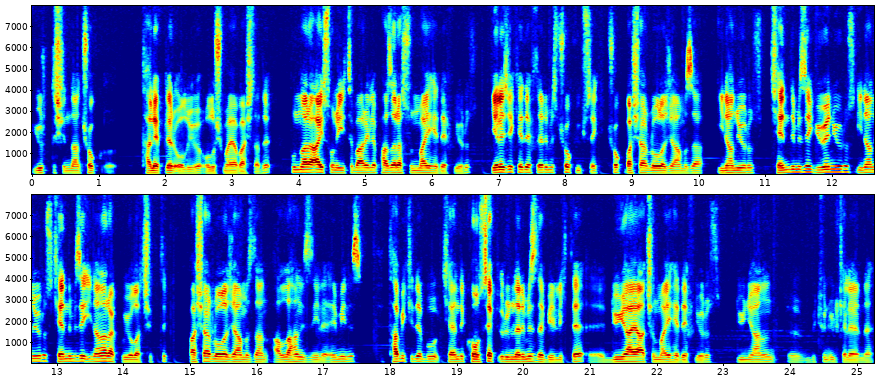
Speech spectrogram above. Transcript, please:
yurt dışından çok e, talepler oluyor, oluşmaya başladı. Bunları ay sonu itibariyle pazara sunmayı hedefliyoruz. Gelecek hedeflerimiz çok yüksek. Çok başarılı olacağımıza inanıyoruz. Kendimize güveniyoruz, inanıyoruz. Kendimize inanarak bu yola çıktık. Başarılı olacağımızdan Allah'ın izniyle eminiz. Tabii ki de bu kendi konsept ürünlerimizle birlikte e, dünyaya açılmayı hedefliyoruz. Dünyanın e, bütün ülkelerine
